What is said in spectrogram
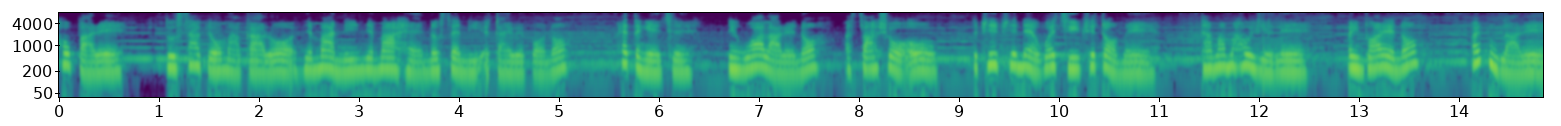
ဟုတ်ပါတယ်သူစပြောမှာကတော့မြမနီးမြမဟန်နှုတ်ဆက်နီးအတိုင်းပဲပေါ့နော်ဟဲ့တငယ်ချင်းနေဝလာတယ်နော်အစားလျှော့အောင်တဖြည်းဖြည်းနဲ့ဝက်ကြီးဖြစ်တော့မယ်ဒါမှမဟုတ်ရင်လဲပိန်သွားတယ်နော် ဖိုက်ပူလာတဲ့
